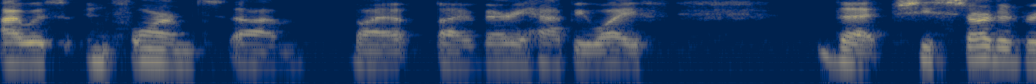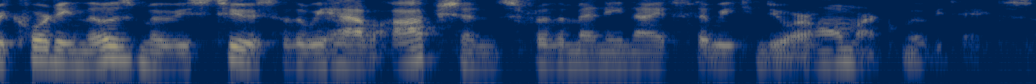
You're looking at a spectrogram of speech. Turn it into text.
I was informed um, by by a very happy wife that she started recording those movies too, so that we have options for the many nights that we can do our Hallmark movie dates.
